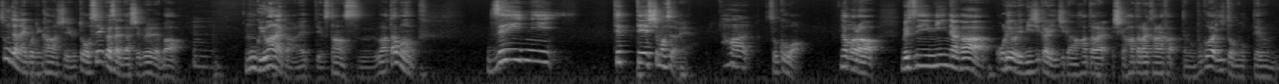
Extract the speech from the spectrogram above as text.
そうじゃない子に関して言うと成果さえ出してくれればうん。文句言わないからねっていうスタンスは多分全員に徹底してますよね。はそこは。だから別にみんなが俺より短い時間働いしか働かなかったも僕はいいと思ってるん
